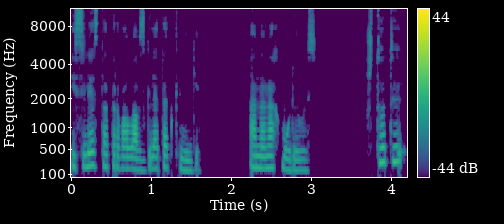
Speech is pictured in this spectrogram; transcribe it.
и Селеста оторвала взгляд от книги. Она нахмурилась. «Что ты...»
